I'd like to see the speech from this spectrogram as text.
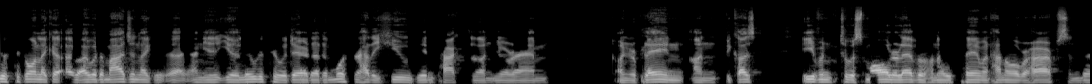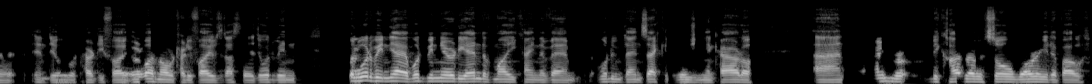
just to go on, like I, I would imagine like uh, and you, you alluded to it there that it must have had a huge impact on your um on your playing on because even to a smaller level when I was playing with Hanover Harps in the in the over thirty five or it wasn't over thirty fives at that stage, it would have been well, it would have been yeah, it would have been near the end of my kind of um, would have been playing second division in Carlow, and I remember because I was so worried about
